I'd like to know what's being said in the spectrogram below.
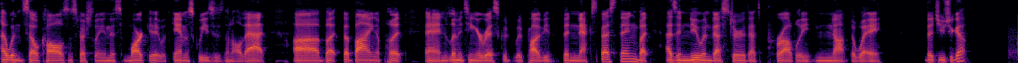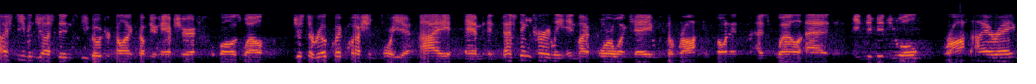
I wouldn't sell calls, especially in this market with gamma squeezes and all that. Uh, but but buying a put and limiting your risk would, would probably be the next best thing. But as a new investor, that's probably not the way that you should go. Hi, Steve and Justin. Steve Oger calling from New Hampshire. Football as well. Just a real quick question for you. I am investing currently in my 401k with the Roth component as well as individual Roth IRA.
